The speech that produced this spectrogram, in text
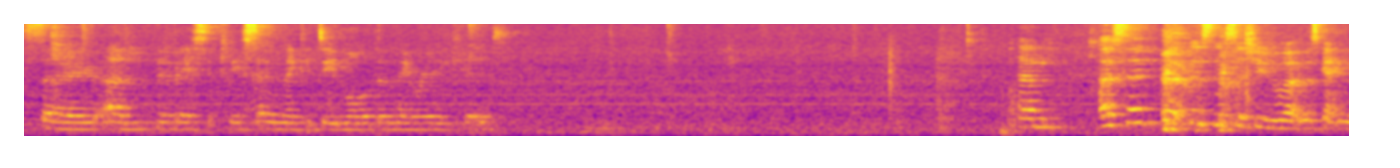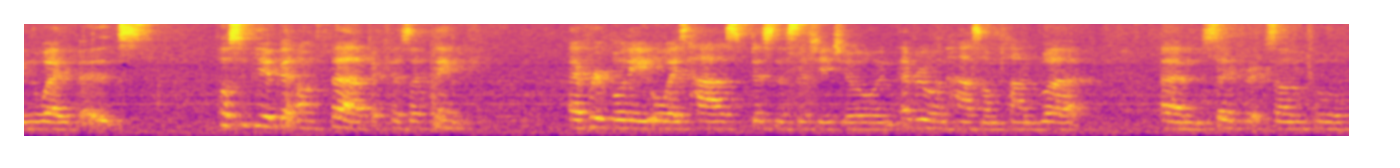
so um, they're basically saying they could do more than they really could. Um, I said that business as usual work was getting in the way, but it's possibly a bit unfair because I think everybody always has business as usual and everyone has unplanned work. Um, so for example,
